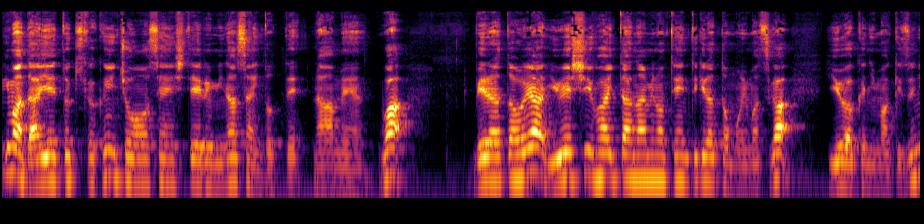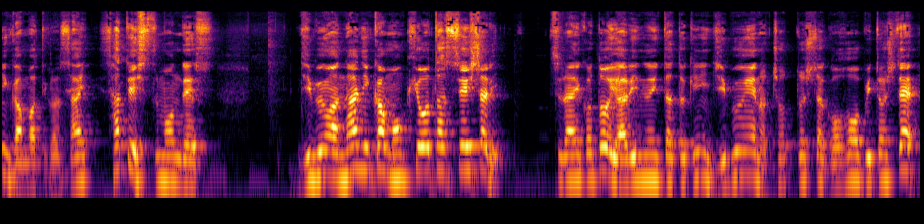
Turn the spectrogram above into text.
今ダイエット企画に挑戦している皆さんにとってラーメンはベラトーや USC ファイター並みの天敵だと思いますが誘惑に負けずに頑張ってください。さて質問です。自分は何か目標を達成したり辛いことをやり抜いた時に自分へのちょっとしたご褒美として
